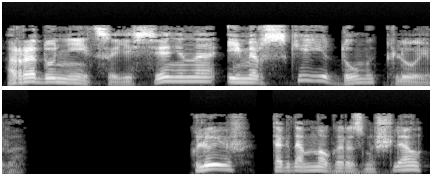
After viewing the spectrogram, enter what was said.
«Радуница Есенина» и «Мирские думы Клюева». Клюев тогда много размышлял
